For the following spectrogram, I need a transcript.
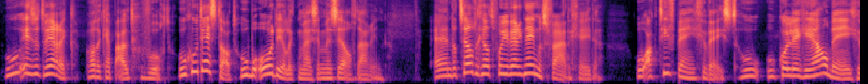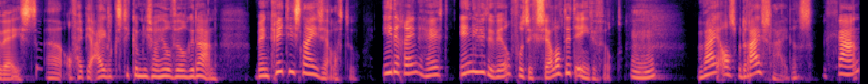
hoe is het werk wat ik heb uitgevoerd? Hoe goed is dat? Hoe beoordeel ik mez- mezelf daarin? En datzelfde geldt voor je werknemersvaardigheden. Hoe actief ben je geweest? Hoe, hoe collegiaal ben je geweest? Eh, of heb je eigenlijk stiekem niet zo heel veel gedaan? Ben kritisch naar jezelf toe. Iedereen heeft individueel voor zichzelf dit ingevuld. Mhm. Wij als bedrijfsleiders gaan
